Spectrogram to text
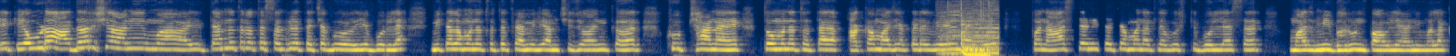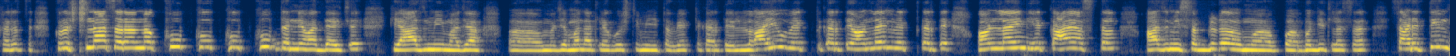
एक एवढं आदर्श आणि त्यांना तर आता सगळं त्याच्या हे बोलल्या. मी त्याला म्हणत होते फॅमिली आमची जॉईन कर. खूप छान आहे. तो म्हणत होता आका माझ्याकडे वेळ नाहीये. पण आज त्यांनी त्याच्या मनातल्या गोष्टी बोलल्या सर माझ मी भरून पावले आणि मला खरंच कृष्णा सरांना खूप खूप खूप खूप धन्यवाद द्यायचे की आज मी माझ्या म्हणजे मनातल्या गोष्टी मी इथं व्यक्त करते लाईव्ह व्यक्त करते ऑनलाईन व्यक्त करते. ऑनलाईन हे काय असतं? आज मी सगळं बघितलं सर. साडेतीन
